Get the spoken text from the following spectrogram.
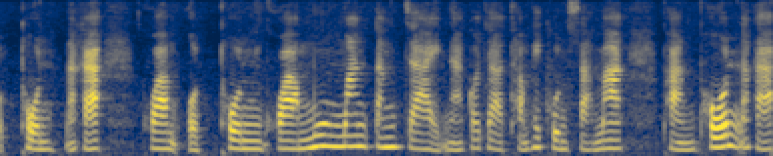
อดทนนะคะ ความอดทน ความมุ่งมั่นตั้งใจนะก็จะทำให้คุณสามารถผ่านพ้นนะคะ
